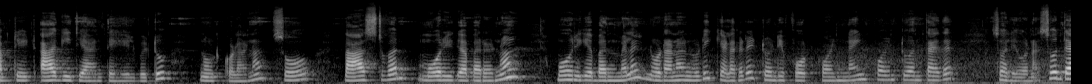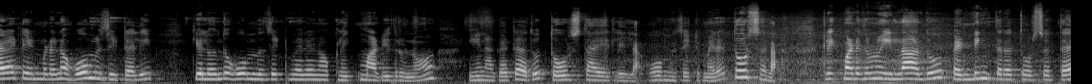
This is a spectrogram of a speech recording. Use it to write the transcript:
update ಆಗಿದೆಯಾ ಅಂತ ಹೇಳಿಬಿಟ್ಟು ನೋಡ್ಕೊಳ್ಳೋಣ. ಸೊ ಲಾಸ್ಟ್ ಒನ್, ಮೋರಿಗೆ ಬರೋಣ. ಮೋರಿಗೆ ಬಂದಮೇಲೆ ನೋಡೋಣ ನೋಡಿ, ಕೆಳಗಡೆ twenty four point nine point two ಅಂತ ಇದೆ. ಸೊ ಅಲ್ಲಿ ಸೊ ಡೈರೆಕ್ಟ್ ಏನು ಮಾಡೋಣ? ಹೋಮ್ ವಿಸಿಟಲ್ಲಿ ಕೆಲವೊಂದು ಹೋಮ್ ವಿಸಿಟ್ ಮೇಲೆ ನಾವು ಕ್ಲಿಕ್ ಮಾಡಿದ್ರೂ ಏನಾಗುತ್ತೆ? ಅದು ತೋರಿಸ್ತಾ ಇರಲಿಲ್ಲ. ಹೋಮ್ ವಿಸಿಟ್ ಮೇಲೆ ತೋರಿಸಲ್ಲ. ಕ್ಲಿಕ್ ಮಾಡಿದ್ರೂ ಇಲ್ಲ, ಅದು ಪೆಂಡಿಂಗ್ ಥರ ತೋರಿಸುತ್ತೆ.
